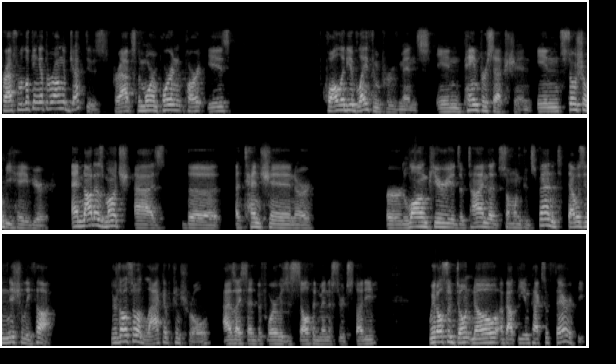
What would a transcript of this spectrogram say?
perhaps we're looking at the wrong objectives. Perhaps the more important part is quality of life improvements in pain perception, in social behavior, and not as much as the attention or or long periods of time that someone could spend that was initially thought. There's also a lack of control. As I said before, it was a self-administered study. We also don't know about the impacts of therapy.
